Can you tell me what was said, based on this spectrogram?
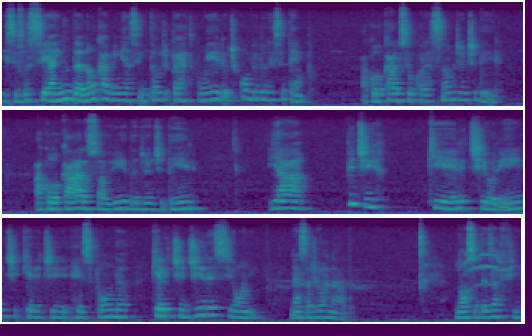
E se você ainda não caminha assim tão de perto com Ele, eu te convido nesse tempo a colocar o seu coração diante dele, a colocar a sua vida diante dele e a pedir que Ele te oriente, que Ele te responda que Ele te direcione nessa jornada. Nosso desafio,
